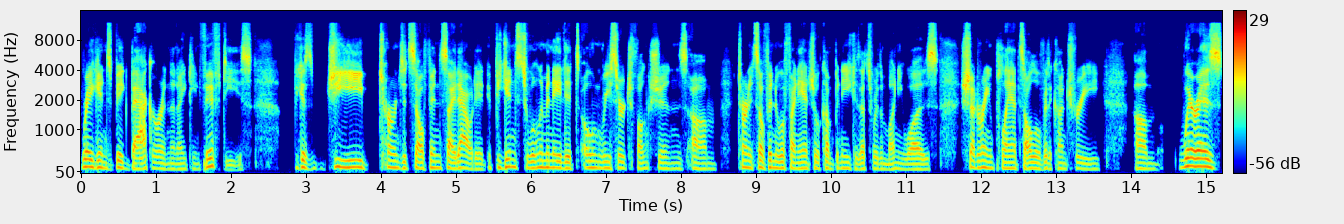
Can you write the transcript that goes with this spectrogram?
Reagan's big backer in the 1950s because GE turns itself inside out. It, it begins to eliminate its own research functions, um, turn itself into a financial company because that's where the money was, shuttering plants all over the country. Um, whereas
